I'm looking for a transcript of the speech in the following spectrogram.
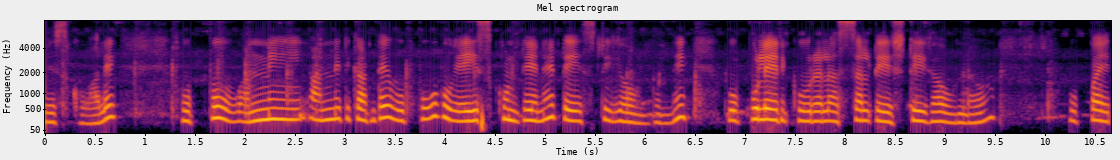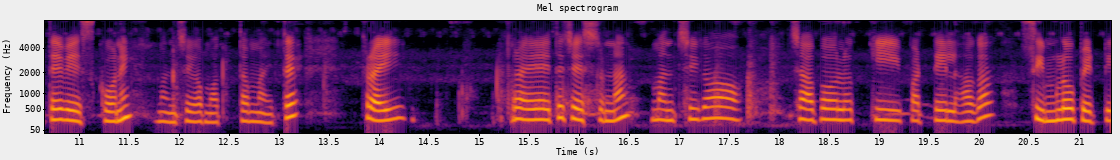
వేసుకోవాలి. ఉప్పు అన్ని అన్నిటికంటే ఉప్పు వేసుకుంటేనే టేస్టీగా ఉంటుంది. ఉప్పు లేని కూరలు అస్సలు టేస్టీగా ఉండవు. ఉప్పు అయితే వేసుకొని మంచిగా మొత్తం అయితే ఫ్రై ఫ్రై అయితే చేస్తున్నా. మంచిగా చేపలకి పట్టేలాగా సిమ్లో పెట్టి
